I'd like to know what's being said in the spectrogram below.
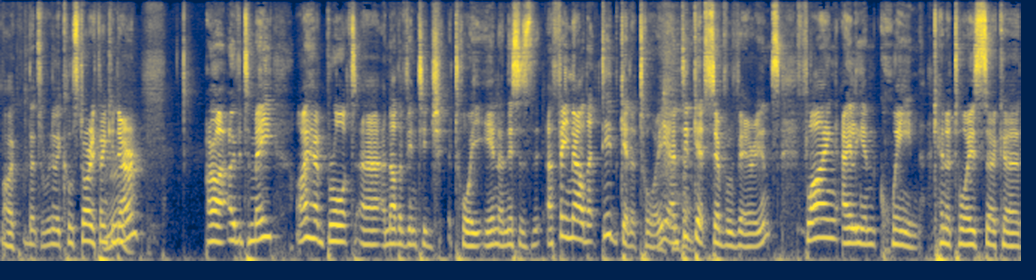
Like that's a really cool story. Thank Mm. you, Darren. All right, over to me. I have brought uh, another vintage toy in, and this is a female that did get a toy and did get several variants. Flying Alien Queen, Kenner Toys, circa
